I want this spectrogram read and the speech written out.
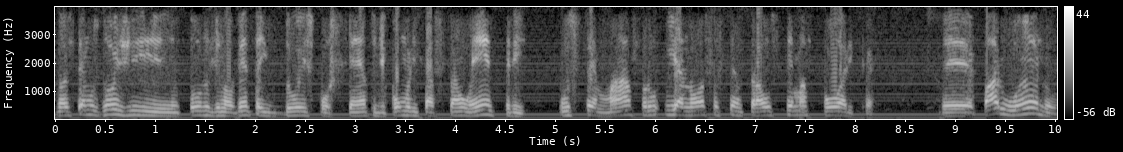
nós temos hoje em torno de 92% de comunicação entre o semáforo e a nossa central semafórica. É, para o ano,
